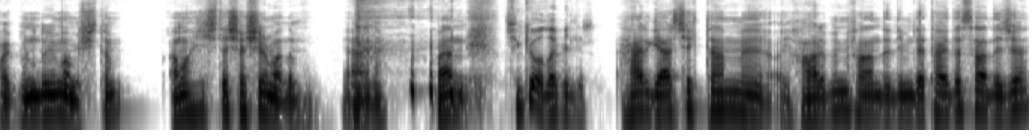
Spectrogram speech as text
bak bunu duymamıştım ama hiç de şaşırmadım yani. Ben çünkü olabilir. Her gerçekten mi harbi mi falan dediğim detayda sadece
